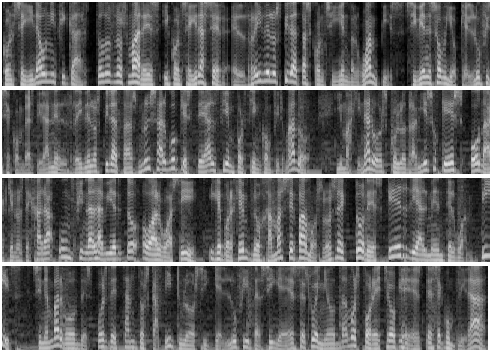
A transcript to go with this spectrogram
conseguirá unificar todos los mares y conseguirá ser el rey de los piratas consiguiendo el One Piece. Si bien es obvio que Luffy se convertirá en el rey de los piratas, no es algo que esté al 100% confirmado. Imaginaros con lo travieso que es Oda que nos dejara un final abierto o algo así, y que por ejemplo jamás sepamos los lectores qué es realmente el One Piece. Sin embargo, después de tantos capítulos y que Luffy persigue ese sueño, damos por hecho que este se cumplirá.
